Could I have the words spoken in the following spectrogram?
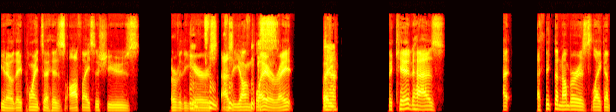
you know they point to his off ice issues over the hmm. years as a young player, right? Like Yeah. the kid has I I think the number is like a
